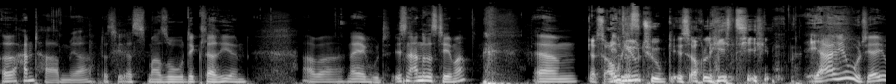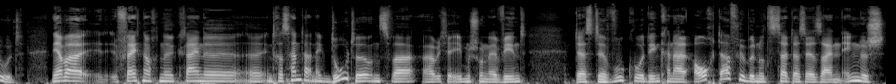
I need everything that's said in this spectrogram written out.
äh, handhaben, ja, dass sie das mal so deklarieren. Aber naja, gut, ist ein anderes Thema. Ähm, Das ist auch YouTube ist auch legitim. Ja, gut, ja, gut. Ja, aber vielleicht noch eine kleine äh, interessante Anekdote. Und zwar habe ich ja eben schon erwähnt, dass der Vuko den Kanal auch dafür benutzt hat, dass er seinen Englisch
